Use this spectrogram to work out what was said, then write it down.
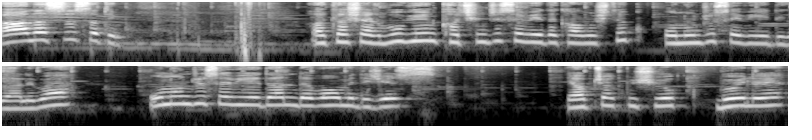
Aa nasıl satayım? Arkadaşlar bugün kaçıncı seviyede kalmıştık? 10. seviyeydi galiba. 10. seviyeden devam edeceğiz. Yapacak bir şey yok. Böyle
